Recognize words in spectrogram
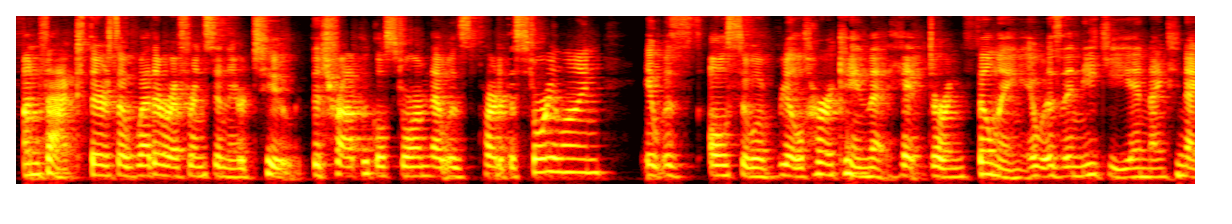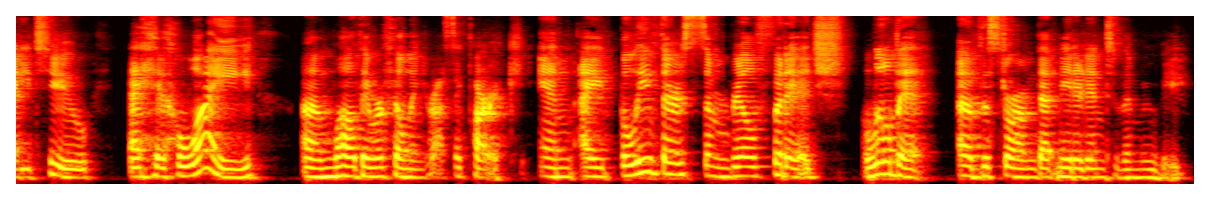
Fun fact: there's a weather reference in there too. The tropical storm that was part of the storyline. It was also a real hurricane that hit during filming. It was Iniki in 1992 that hit Hawaii um, while they were filming Jurassic Park. And I believe there's some real footage, a little bit of the storm that made it into the movie.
